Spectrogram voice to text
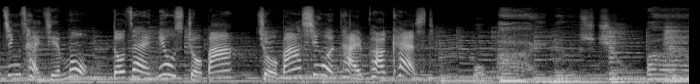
精彩节目都在 News 九八九八新闻台 Podcast。我爱 News 酒吧。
